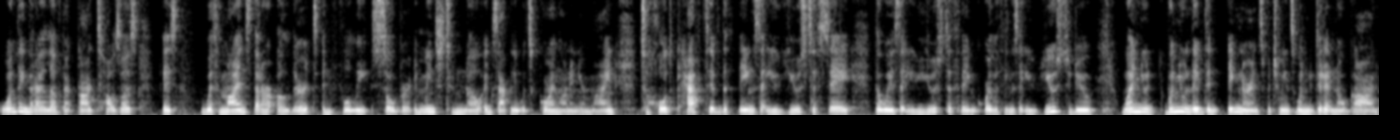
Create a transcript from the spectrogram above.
one thing that I love that God tells us is with minds that are alert and fully sober. It means to know exactly what's going on in your mind, to hold captive the things that you used to say, the ways that you used to think, or the things that you used to do when you when you lived in ignorance, which means when you didn't know God,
